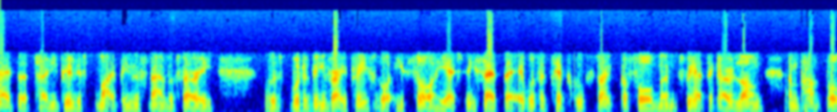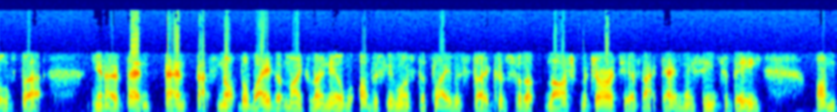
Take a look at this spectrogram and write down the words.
said, that Tony Pulis might have been in the stand was very was would have been very pleased with what he saw. He actually said that it was a typical Stoke performance. We had to go long and pump balls, but you know, then then that's not the way that Michael O'Neill obviously wants to play with Stoke because for the large majority of that game they seemed to be on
